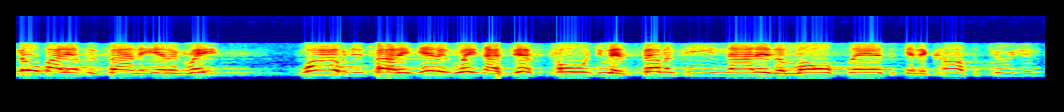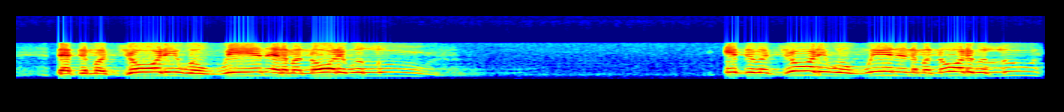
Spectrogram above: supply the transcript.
Nobody else is trying to integrate. Why would you try to integrate? And I just told you in 1790 the law says in the Constitution that the majority will win and the minority will lose. If the majority will win and the minority will lose,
